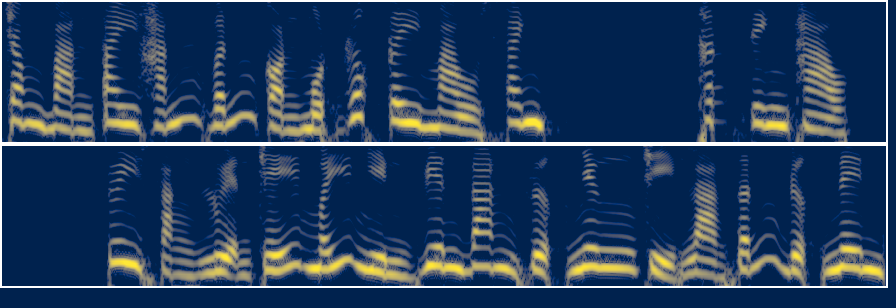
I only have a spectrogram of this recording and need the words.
Trong bàn tay hắn vẫn còn một gốc cây màu xanh. Thất tinh thảo. Tuy rằng luyện chế mấy nghìn viên đan dược nhưng chỉ là dẫn được nên.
